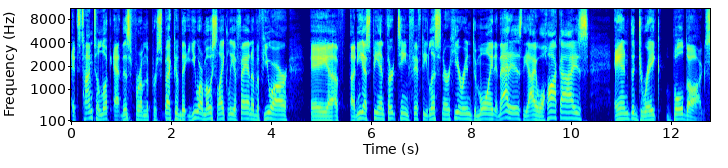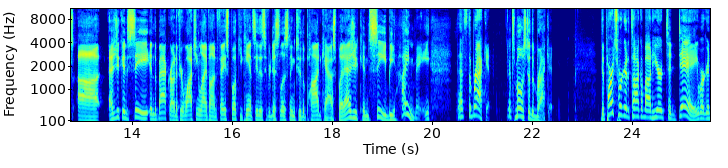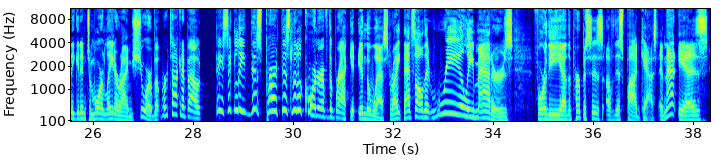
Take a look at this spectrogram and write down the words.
it's time to look at this from the perspective that you are most likely a fan of if you are a uh, an ESPN 1350 listener here in Des Moines, and that is the Iowa Hawkeyes and the Drake Bulldogs. Uh, as you can see in the background, if you're watching live on Facebook, you can't see this if you're just listening to the podcast, but as you can see behind me, that's the bracket. That's most of the bracket. The parts we're going to talk about here today, we're going to get into more later, I'm sure, but we're talking about basically this part, this little corner of the bracket in the West, right? That's all that really matters for the uh, the purposes of this podcast, and that is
